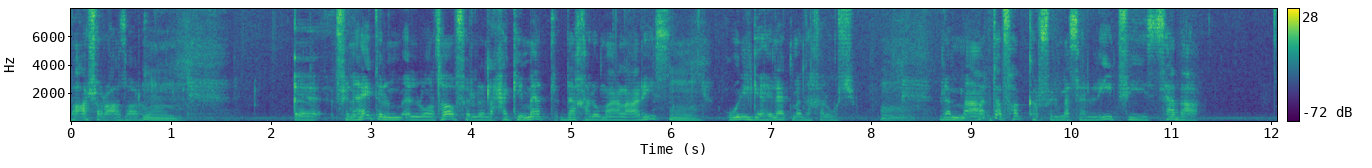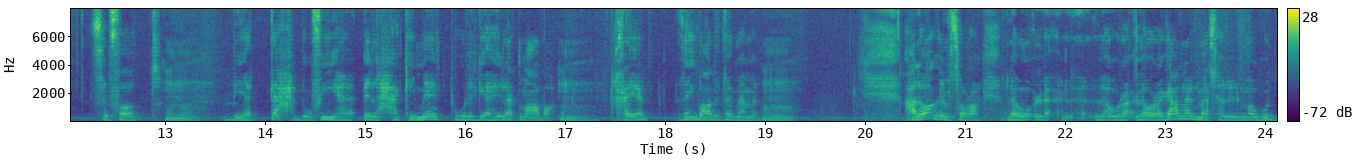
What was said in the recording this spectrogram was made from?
بعشر عذارى آه، في نهاية الم- المطاف الحكيمات دخلوا مع العريس والجاهلات ما دخلوش. لما قعدت أفكر في المثل لقيت فيه سبع صفات بيتحدوا فيها الحكيمات والجاهلات مع بعض. تخيل؟ زي بعض تماما. على وجه السرعة. لو لو لو رجعنا المثل الموجود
